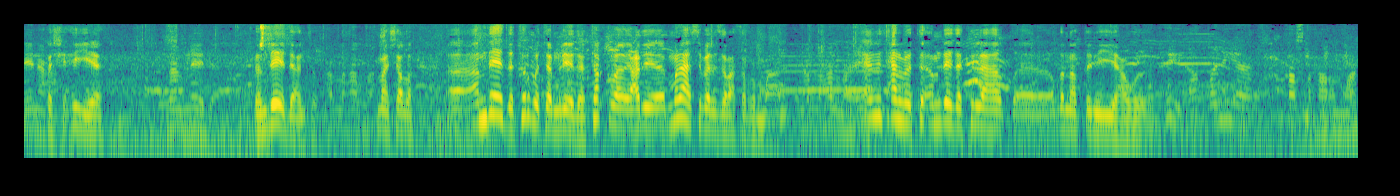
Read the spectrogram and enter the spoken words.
إي نعم. تشيحيه بمليدة. أنتم. الله الله. ما شاء الله. أمليدة تربة أمليدة. تقوى يعني مناسبة لزراعة الرمان. الله الله. يعني تعلم أمليدة كلها اظنها طينيه أو هي الطنية تصلح رمان.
